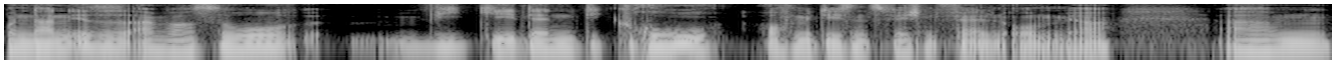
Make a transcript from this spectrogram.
und dann ist es einfach so, wie geht denn die Crew auch mit diesen Zwischenfällen um, ja? Ähm,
